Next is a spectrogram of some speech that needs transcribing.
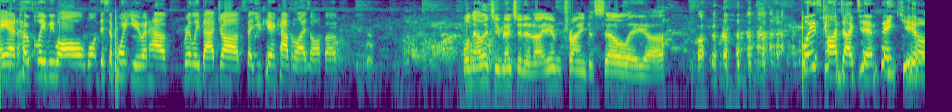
and hopefully we all won't disappoint you and have really bad jobs that you can't capitalize off of. well now that you mention it, I am trying to sell a. Uh, Please contact him. Thank you.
